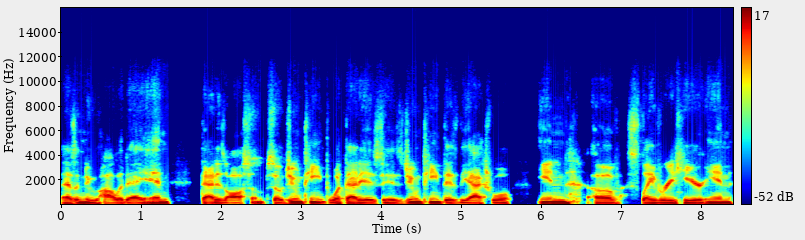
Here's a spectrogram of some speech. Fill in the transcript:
as a new holiday. And that is awesome. So, Juneteenth, what that is, is Juneteenth is the actual end of slavery here in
